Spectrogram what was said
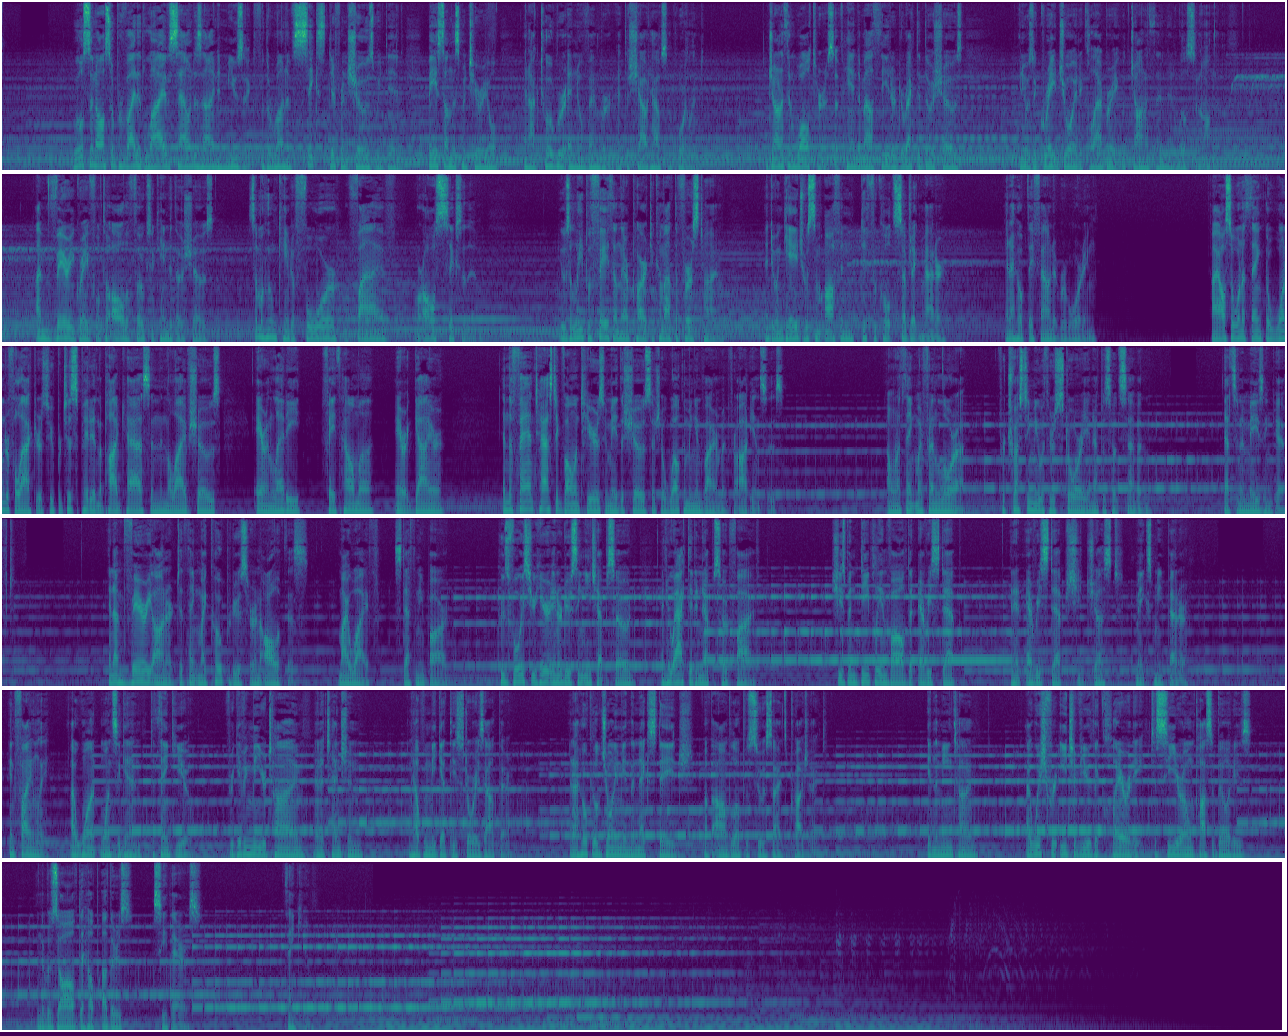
Wilson also provided live sound design and music for the run of six different shows we did based on this material in October and November at the Shout House in Portland. Jonathan Walters of Hand to Mouth Theater directed those shows, and it was a great joy to collaborate with Jonathan and Wilson on them. I'm very grateful to all the folks who came to those shows, some of whom came to four or five or all six of them. It was a leap of faith on their part to come out the first time and to engage with some often difficult subject matter, and I hope they found it rewarding. I also want to thank the wonderful actors who participated in the podcast and in the live shows Aaron Letty, Faith Helma, Eric Geyer, and the fantastic volunteers who made the show such a welcoming environment for audiences. I want to thank my friend Laura for trusting me with her story in episode 7. That's an amazing gift. And I'm very honored to thank my co producer in all of this, my wife, Stephanie Barr, whose voice you hear introducing each episode and who acted in episode 5. She's been deeply involved at every step, and at every step, she just makes me better. And finally, I want once again to thank you for giving me your time and attention and helping me get these stories out there. And I hope you'll join me in the next stage of the Envelope of Suicides project. In the meantime, I wish for each of you the clarity to see your own possibilities and the resolve to help others see theirs. Thank you.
